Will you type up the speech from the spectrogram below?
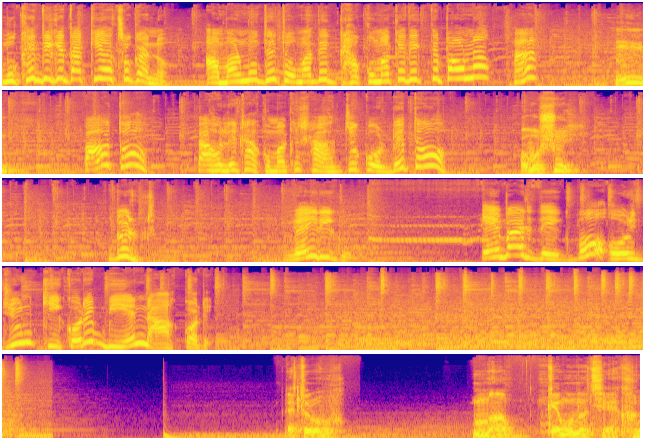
মুখের দিকে তাকিয়ে আছো কেন? আমার মধ্যে তোমাদের ঠাকুমাকে দেখতে পাও না হ্যাঁ? হুম। পাও তো? তাহলে ঠাকুমাকে সাহায্য করবে তো? অবশ্যই। গুড। Very good. এবার দেখব অর্জুন কি করে বিয়ে না করে। ডাক্তারবাবু মা কেমন আছে এখন?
